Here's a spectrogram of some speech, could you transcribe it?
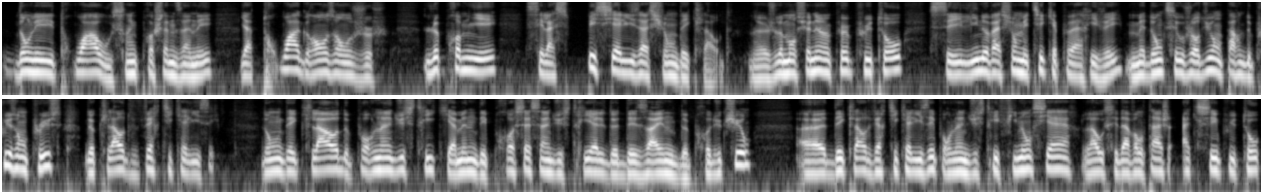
dans les 3 ou 5 prochaines années, il y a trois grands enjeux. Le premier, c'est la spécialisation des clouds. Euh, je le mentionnais un peu plus tôt, c'est l'innovation métier qui peut arriver, mais donc c'est aujourd'hui, on parle de plus en plus de cloud verticalisés donc des clouds pour l'industrie qui amènent des process industriels de design de production, euh, des clouds verticalisés pour l'industrie financière, là où c'est davantage axé plutôt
